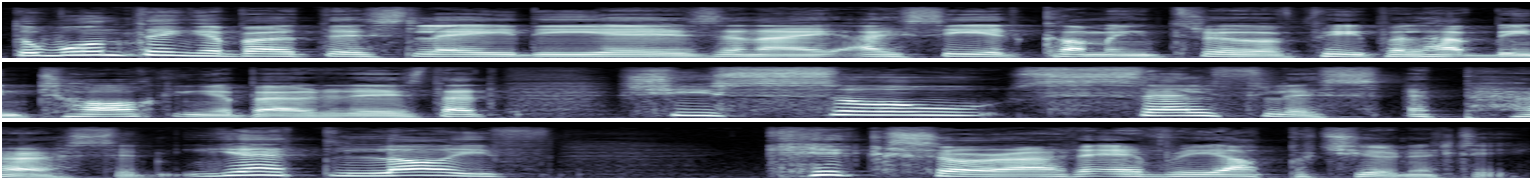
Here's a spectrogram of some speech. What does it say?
The one thing about this lady is, and I, I see it coming through, if people have been talking about it, is that she's so selfless a person, yet life kicks her at every opportunity.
